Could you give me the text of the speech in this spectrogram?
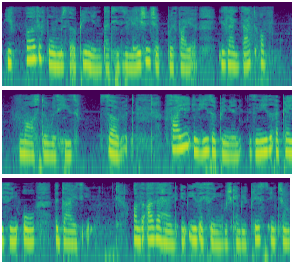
He further forms the opinion that his relationship with fire is like that of master with his servant. Fire, in his opinion, is neither a plaything or a deity. On the other hand, it is a thing which can be placed into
